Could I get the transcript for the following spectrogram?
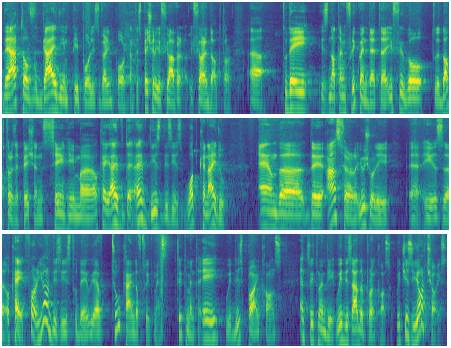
the art of guiding people is very important, especially if you are, if you are a doctor. Uh, today, it's not infrequent that uh, if you go to the doctor as a patient, saying him, uh, okay, I have, I have this disease, what can I do? And uh, the answer usually uh, is, uh, okay, for your disease today, we have two kind of treatments. Treatment A with these pro and cons, and treatment B with these other pro and cons, which is your choice.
